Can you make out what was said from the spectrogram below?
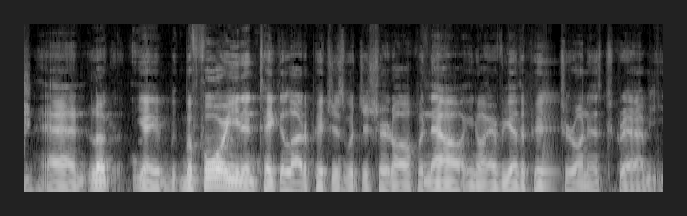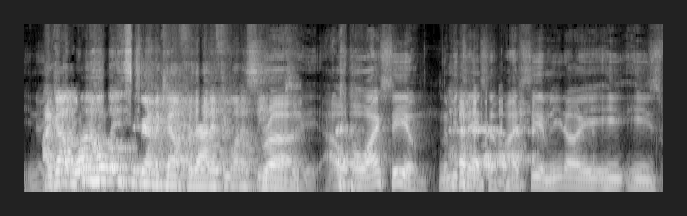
and look, yeah, before you didn't take a lot of pictures with your shirt off, but now you know every other picture on Instagram. You know, I got one whole Instagram account for that. If you want to see, Bruh, oh, oh, I see him. Let me tell you something. I see him. You know, he he's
